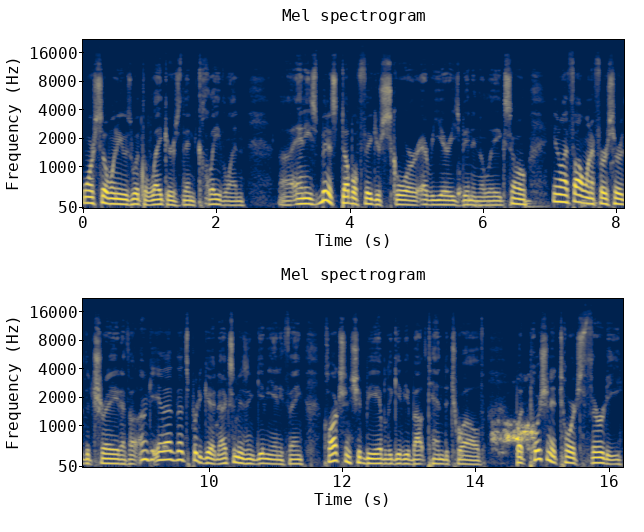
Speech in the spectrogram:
more so when he was with the Lakers than Cleveland. Uh, and he's been a double figure scorer every year he's been in the league. So, you know, I thought when I first heard the trade, I thought, okay, yeah, that, that's pretty good. Exum isn't giving you anything. Clarkson should be able to give you about 10 to 12. But pushing it towards 30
